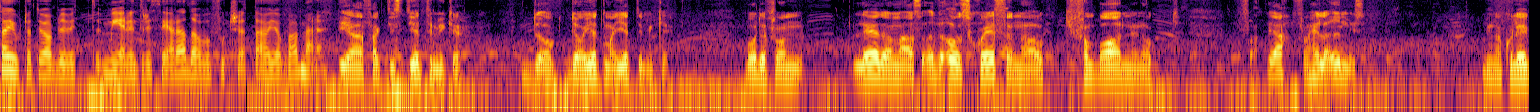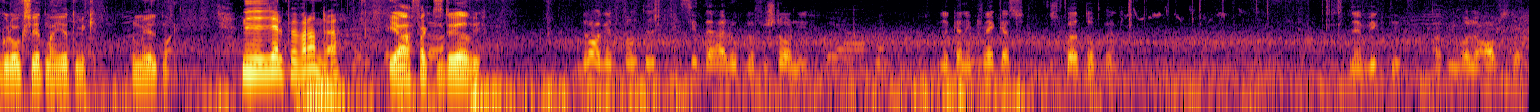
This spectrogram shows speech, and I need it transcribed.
har gjort att du har blivit mer intresserad av att fortsätta jobba med det? Ja, faktiskt jättemycket. Det, det har gett mig jättemycket. Både från ledarna, alltså över oss, cheferna och från barnen och ja, från hela Umis. Mina kollegor har också gett mig jättemycket. De har hjälpt mig. Ni hjälper varandra? Ja, faktiskt det gör vi. Draget får inte sitta här uppe, förstår ni? Nu kan ni knäcka spötoppen. Det är viktigt att ni håller avstånd.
